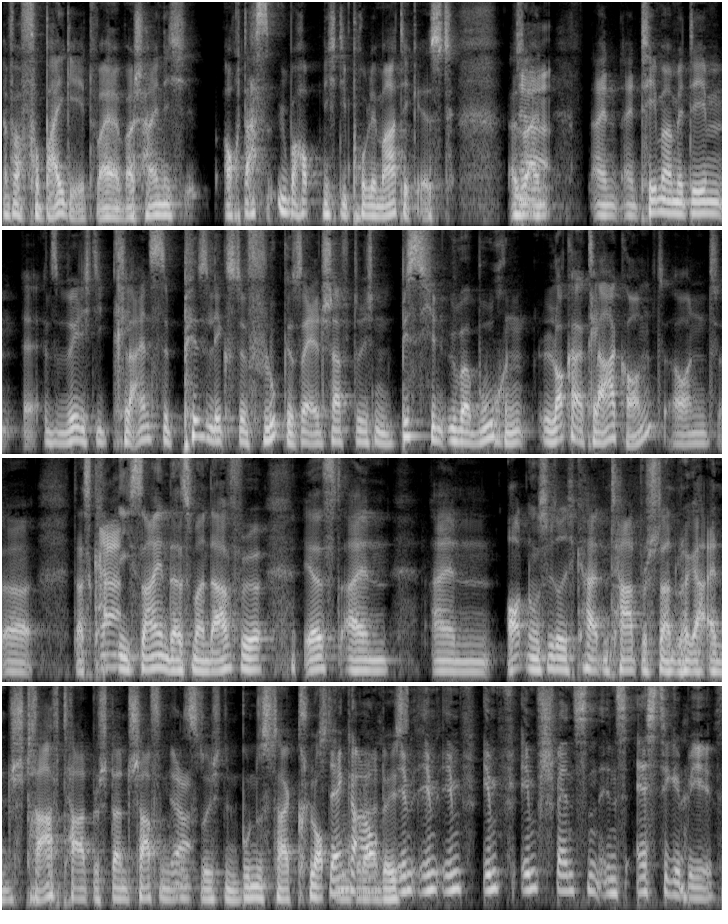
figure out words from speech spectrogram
einfach vorbeigeht, weil wahrscheinlich auch das überhaupt nicht die Problematik ist. Also ja. ein, ein, ein Thema, mit dem äh, also wirklich die kleinste, pisseligste Fluggesellschaft durch ein bisschen Überbuchen locker klarkommt. Und äh, das kann ja. nicht sein, dass man dafür erst ein einen Ordnungswidrigkeiten-Tatbestand oder gar einen Straftatbestand schaffen ja. muss durch den Bundestag kloppen. Ich denke auch im, im Impf, Impf, Impfschwänzen ins StGB.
